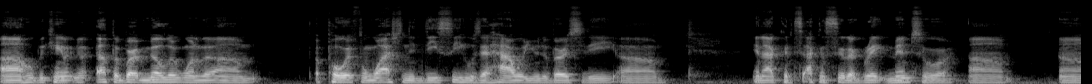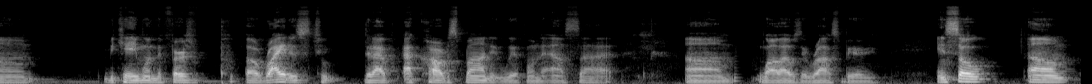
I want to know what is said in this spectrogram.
uh, who became you know, Ethelbert Miller, one of the um, a poet from Washington D.C. who was at Howard University, um, and I could I consider a great mentor. Um, um became one of the first uh, writers to that I, I, corresponded with on the outside um, while I was at Roxbury, and so um,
